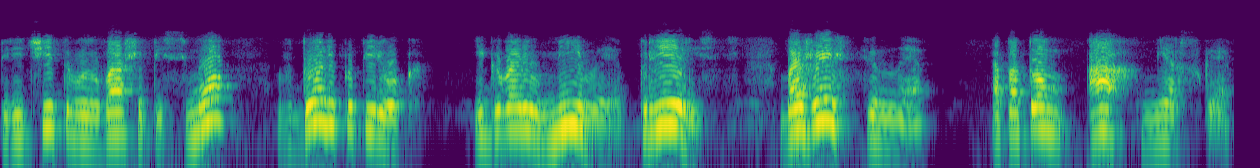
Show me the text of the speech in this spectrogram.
«Перечитываю ваше письмо вдоль и поперек», и говорю «милая», «прелесть», «божественная», а потом «ах, мерзкая».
